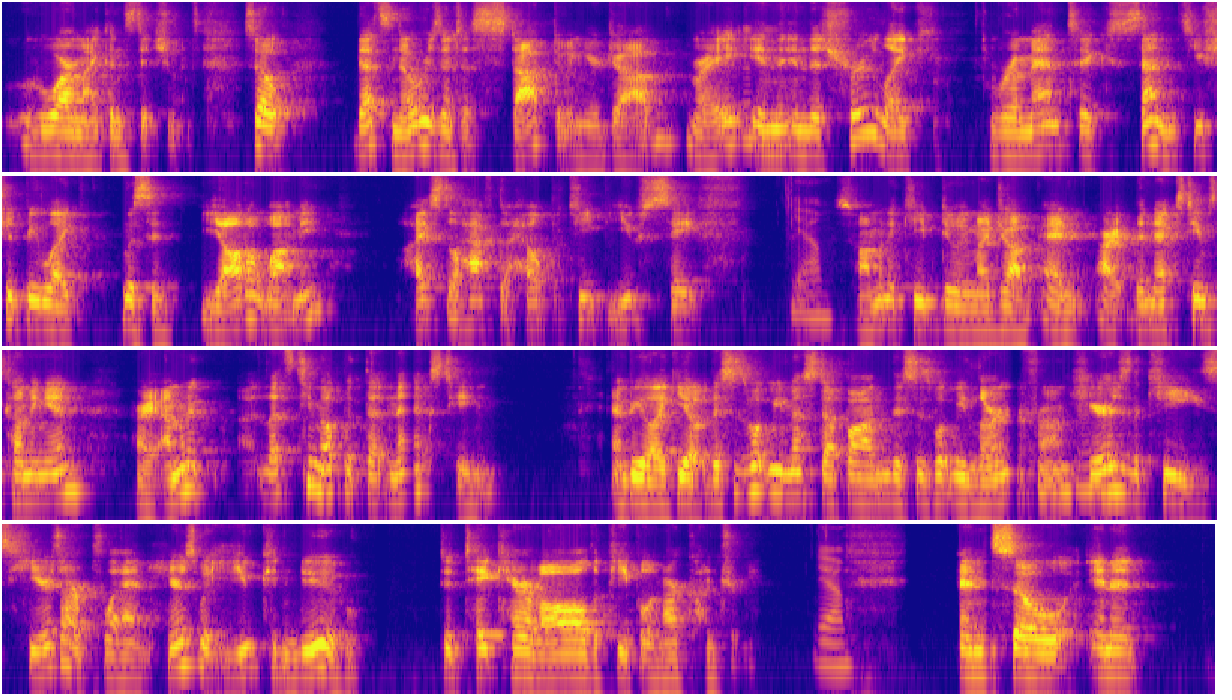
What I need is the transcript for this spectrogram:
who are my constituents. So that's no reason to stop doing your job, right? Mm-hmm. In in the true like romantic sense, you should be like, listen, y'all don't want me. I still have to help keep you safe. Yeah. So I'm going to keep doing my job. And all right, the next team's coming in. All right, I'm going to let's team up with that next team and be like, yo, this is what we messed up on. This is what we learned from. Mm-hmm. Here's the keys. Here's our plan. Here's what you can do to take care of all the people in our country. Yeah. And so in a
